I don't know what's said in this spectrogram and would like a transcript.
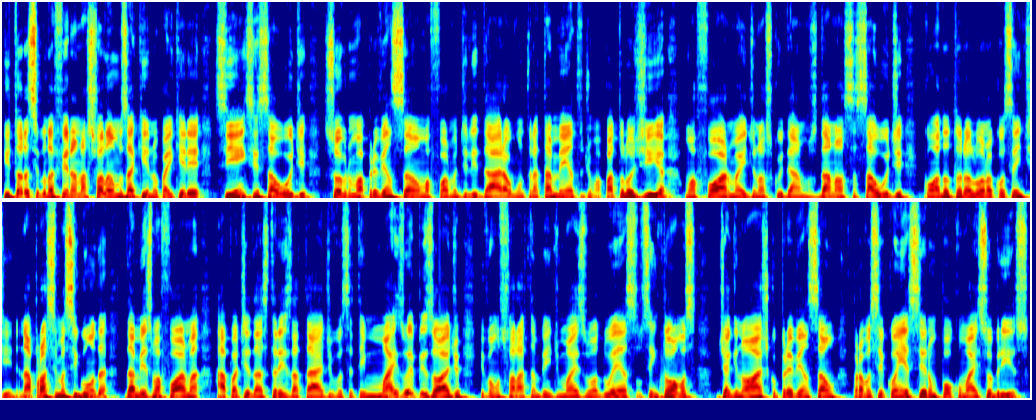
E toda segunda-feira nós falamos aqui no Pai Querer Ciência e Saúde sobre uma prevenção, uma forma de lidar, algum tratamento de uma patologia, uma forma aí de nós cuidarmos da nossa saúde com a doutora Luana Cosentini. Na próxima segunda, da mesma forma, a partir das três da tarde, você tem mais um episódio e vamos falar também de mais uma doença, os sintomas, diagnóstico, prevenção, para você conhecer um pouco mais sobre isso.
